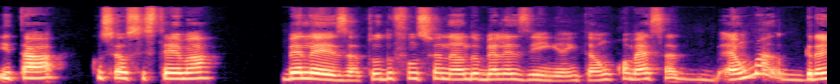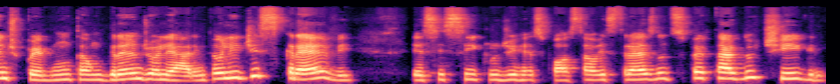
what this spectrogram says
e tá com o seu sistema beleza, tudo funcionando belezinha. Então começa, é uma grande pergunta, um grande olhar. Então ele descreve esse ciclo de resposta ao estresse no despertar do tigre.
